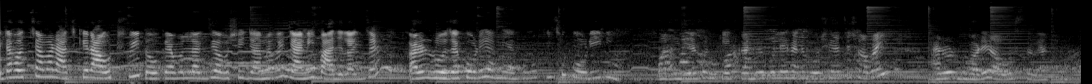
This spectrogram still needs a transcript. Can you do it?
এটা হচ্ছে আমার আজকের আউটফিট তো কেমন লাগছে অবশ্যই জানাবে। জানি বাজে লাগছে। কারণ রোজা করে আমি এখনও কিছু করিনি। দিদি এখন কেক কাটবে বলে এখানে বসে আছে সবাই। আর ওর ঘরের অবস্থা দেখো।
